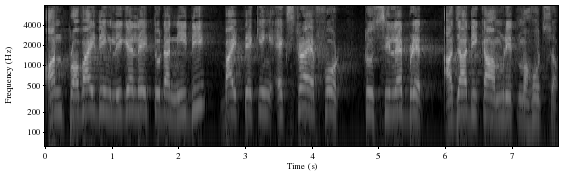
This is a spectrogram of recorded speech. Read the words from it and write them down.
on providing legal aid to the needy by taking extra effort to celebrate Azadi Ka Amrit Mahotsav.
